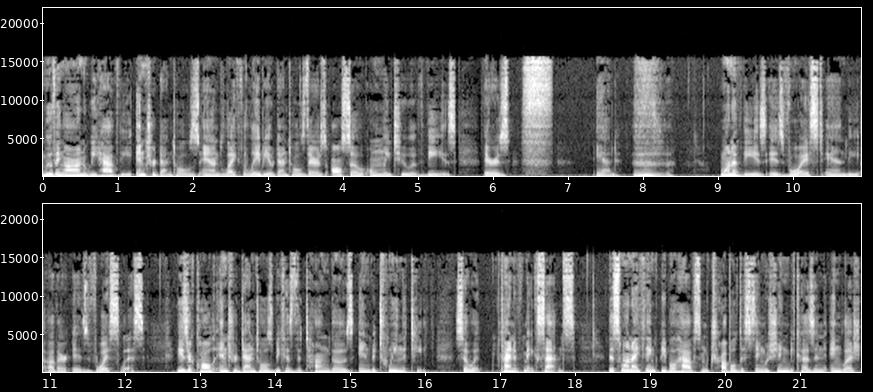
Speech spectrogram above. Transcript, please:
Moving on, we have the interdentals, and like the labiodentals, there's also only two of these. There's th and th. One of these is voiced, and the other is voiceless. These are called interdentals because the tongue goes in between the teeth, so it kind of makes sense. This one I think people have some trouble distinguishing because in English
